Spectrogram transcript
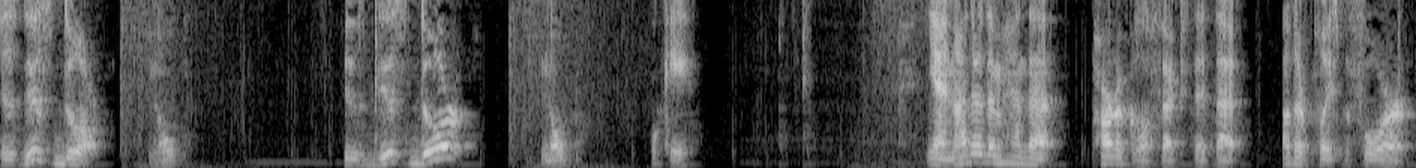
Is this door? Nope. Is this door? Nope. Okay. Yeah, neither of them had that particle effect that that other place before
